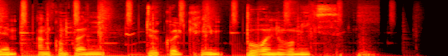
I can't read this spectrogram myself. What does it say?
pour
